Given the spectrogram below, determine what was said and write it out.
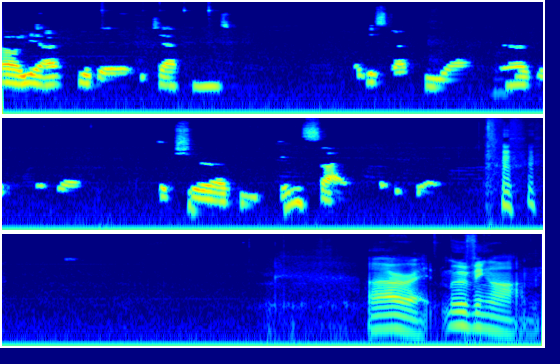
Oh yeah, I feel the, the Japanese. I just got the uh, American with picture of the inside of the trailer. Alright, moving on.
